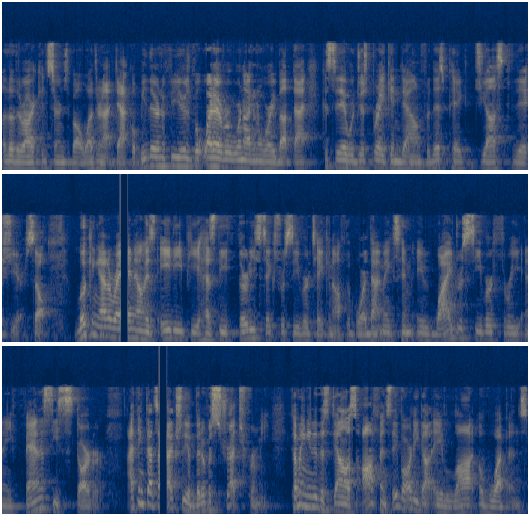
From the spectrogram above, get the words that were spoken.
although there are concerns about whether or not Dak will be there in a few years, but whatever, we're not going to worry about that because today we're just breaking down for this pick just this year. So looking at it right now, his ADP has the 36th receiver taken off the board. That makes him a wide receiver three and a fantasy starter. I think that's actually a bit of a stretch for me. Coming into this Dallas offense, they've already got a lot of weapons.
